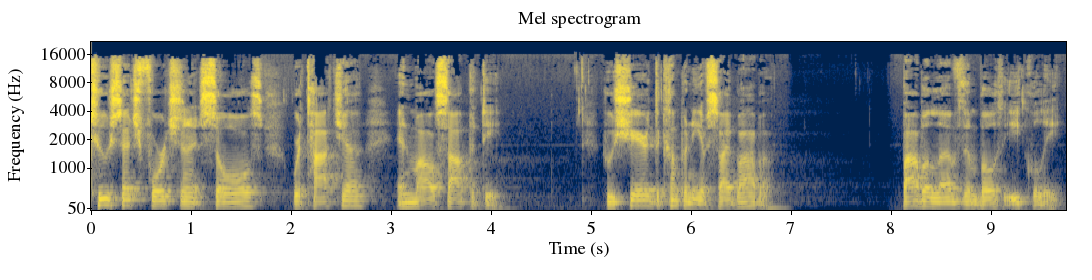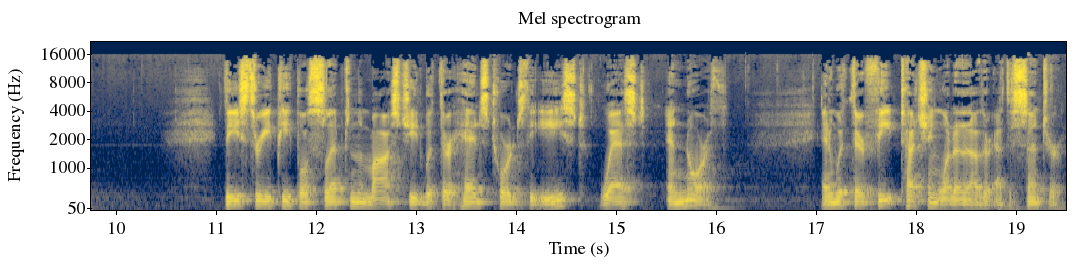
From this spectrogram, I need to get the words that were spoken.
Two such fortunate souls were Tatya and Malsapati, who shared the company of Sai Baba. Baba loved them both equally. These three people slept in the masjid with their heads towards the east, west, and north, and with their feet touching one another at the center.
